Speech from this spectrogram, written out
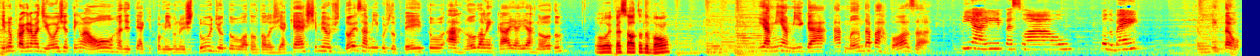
E no programa de hoje eu tenho a honra de ter aqui comigo no estúdio do Odontologia Cast meus dois amigos do peito, Arnoldo Alencar. E aí, Arnoldo? Oi, pessoal, tudo bom? E a minha amiga Amanda Barbosa. E aí, pessoal? Tudo bem? Então,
